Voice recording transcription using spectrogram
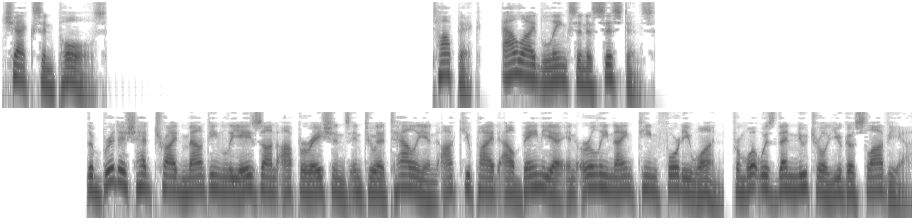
Czechs and Poles. Allied links and assistance The British had tried mounting liaison operations into Italian-occupied Albania in early 1941, from what was then neutral Yugoslavia.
